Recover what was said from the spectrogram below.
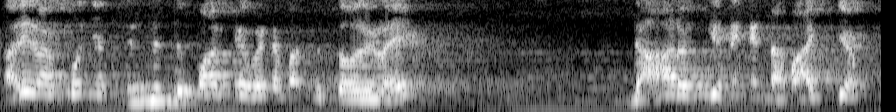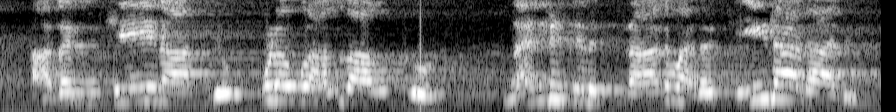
அதை நாம் கொஞ்சம் சிந்தித்து பார்க்க வேண்டும் என்று சோதர்களே. இந்த ஆரோக்கியம் என்கின்ற வாக்கியம் அதற்கே நான் எவ்வளவு அல்லாவுக்கு நன்றி செலுத்தினாலும் அதற்கு ஈடாகாது.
